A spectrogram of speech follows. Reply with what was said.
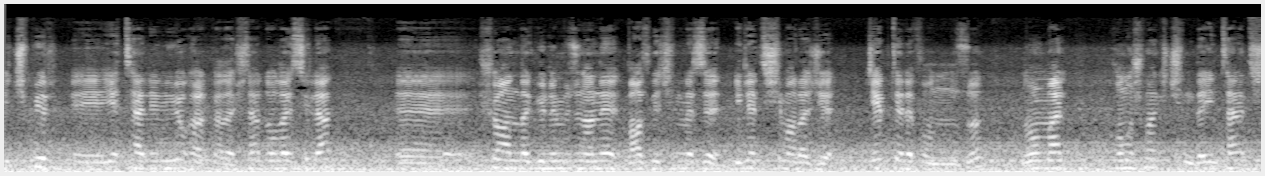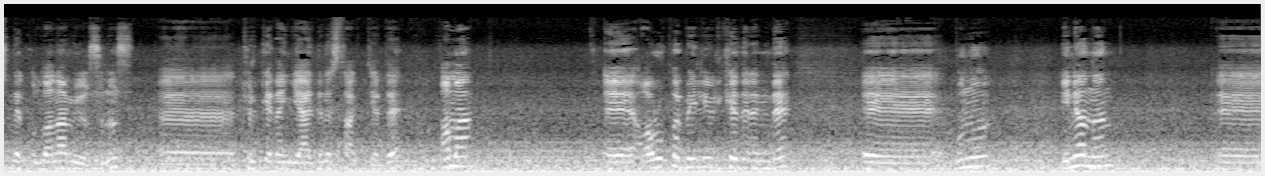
hiçbir yeterliliği yok arkadaşlar. Dolayısıyla e, şu anda günümüzün hani vazgeçilmezi iletişim aracı cep telefonunuzu normal konuşmak için de internet için de kullanamıyorsunuz. E, Türkiye'den geldiğiniz takdirde. Ama e, Avrupa Birliği ülkelerinde e, bunu inanın e,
